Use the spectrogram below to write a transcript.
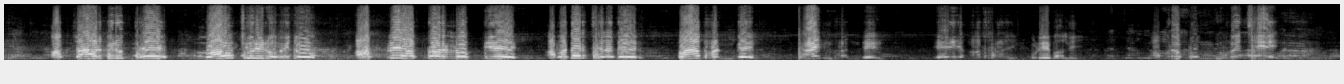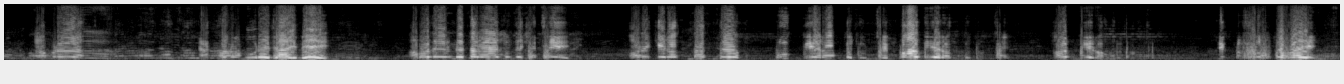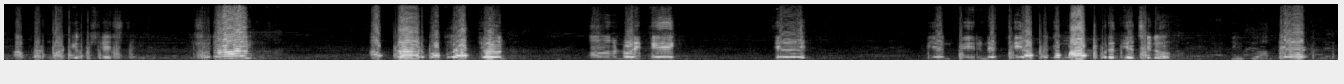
যার বিরুদ্ধে গরম চুরির অভিযোগ, আপনি আপনার লোক দিয়ে আমাদের একজন অনৈতিক যে বিএনপির নেত্রী আপনাকে মাফ করে দিয়েছিল, কিন্তু আপনি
